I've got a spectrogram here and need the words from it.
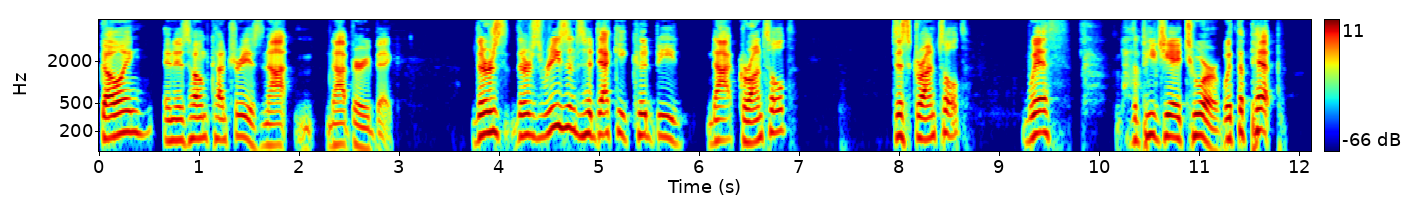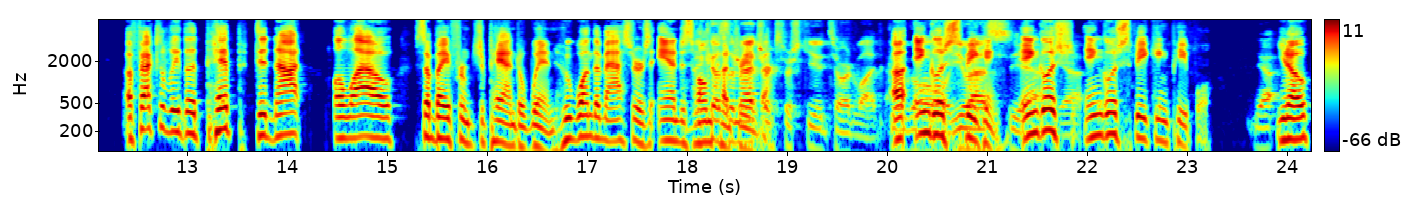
going in his home country is not not very big. There's there's reasons Hideki could be not gruntled, disgruntled with the PGA Tour with the PIP. Effectively, the PIP did not allow somebody from Japan to win, who won the Masters and his home because country the event. metrics were skewed toward what Uh, Google, English speaking, US, yeah, English yeah, English speaking people. Yeah. You know,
